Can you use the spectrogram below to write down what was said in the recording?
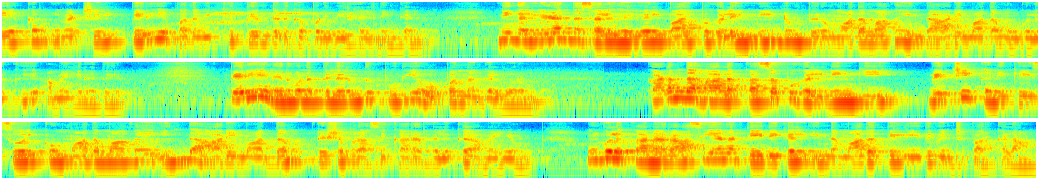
இயக்கம் இவற்றில் பெரிய பதவிக்கு தேர்ந்தெடுக்கப்படுவீர்கள் நீங்கள். நீங்கள் இழந்த சலுகைகள் வாய்ப்புகளை மீண்டும் பெறும் மாதமாக இந்த ஆடி மாதம் உங்களுக்கு அமைகிறது. பெரிய நிறுவனத்திலிருந்து புதிய ஒப்பந்தங்கள் வரும். கடந்த கால கசப்புகள் நீங்கி வெற்றி கணிக்கை சுவைக்கும் மாதமாக இந்த ஆடி மாதம் ரிஷபராசிக்காரர்களுக்கு அமையும். உங்களுக்கான ராசியான தேதிகள் இந்த மாதத்தில் எதுவென்று பார்க்கலாம்.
